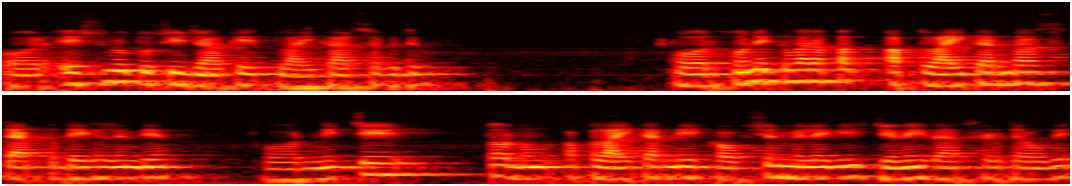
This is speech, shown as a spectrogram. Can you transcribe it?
ਔਰ ਇਸ ਨੂੰ ਤੁਸੀਂ ਜਾ ਕੇ ਅਪਲਾਈ ਕਰ ਸਕਦੇ ਹੋ। ਔਰ ਹੁਣ ਇੱਕ ਵਾਰ ਆਪਾਂ ਅਪਲਾਈ ਕਰਨ ਦਾ ਸਟੈਪ ਦੇਖ ਲੈਂਦੇ ਆ ਔਰ ਨੀਚੇ ਤੁਹਾਨੂੰ ਅਪਲਾਈ ਕਰਨ ਦੀ ਇੱਕ ਆਪਸ਼ਨ ਮਿਲੇਗੀ, ਜਿਵੇਂ ਹੀ ਵੈਬਸਾਈਟ ਤੇ ਆਓਗੇ।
